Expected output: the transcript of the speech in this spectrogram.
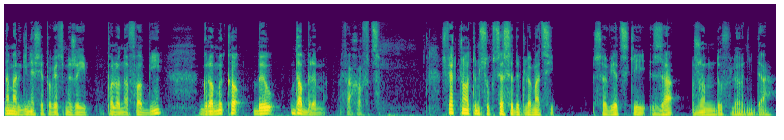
na marginesie powiedzmy, że i polonofobii, Gromyko był dobrym fachowcem. Świadczą o tym sukcesy dyplomacji sowieckiej za rządów Leonida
